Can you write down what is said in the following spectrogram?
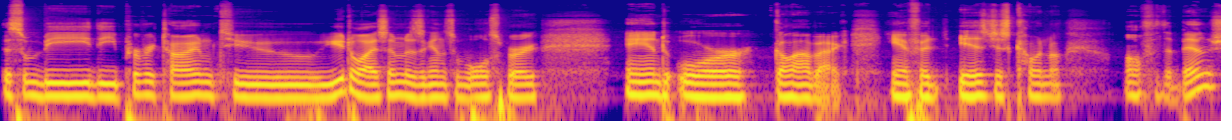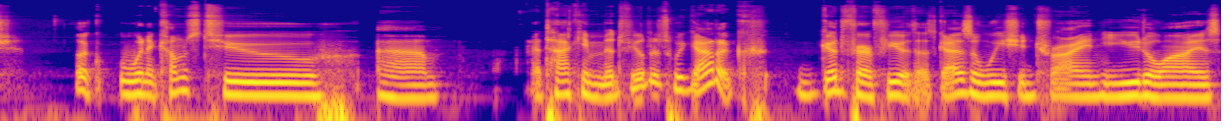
this would be the perfect time to utilize him as against Wolfsburg and or Gladbach. If it is just coming off of the bench, look when it comes to um, attacking midfielders, we got a good fair few of those guys, and we should try and utilize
